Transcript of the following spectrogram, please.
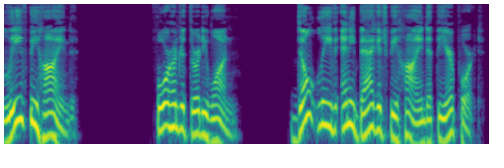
Leave behind. 431. Don't leave any baggage behind at the airport.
